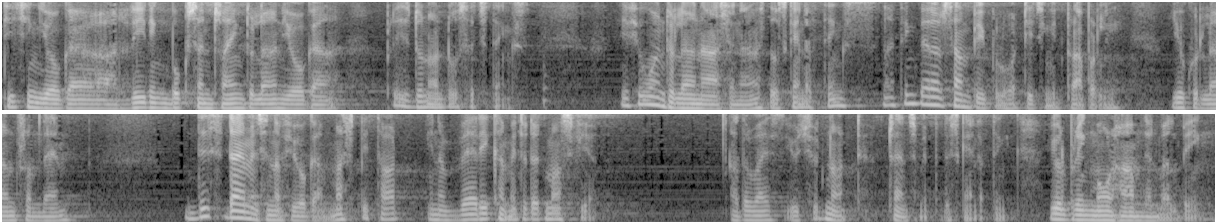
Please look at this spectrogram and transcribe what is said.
teaching yoga or reading books and trying to learn yoga. Please do not do such things. If you want to learn asanas, those kind of things, I think there are some people who are teaching it properly you could learn from them. This dimension of yoga must be taught in a very committed atmosphere. Otherwise, you should not transmit this kind of thing. You'll bring more harm than well-being.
